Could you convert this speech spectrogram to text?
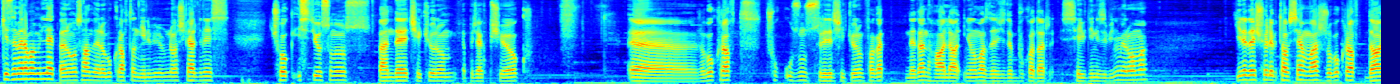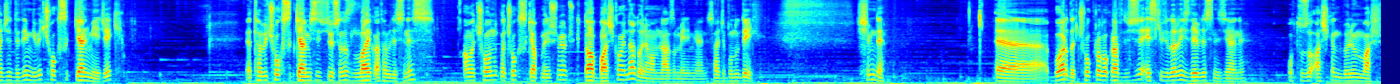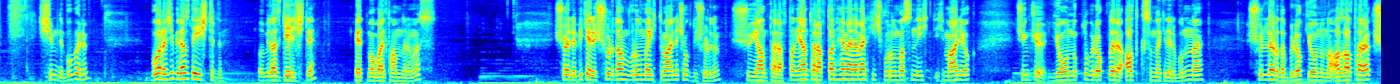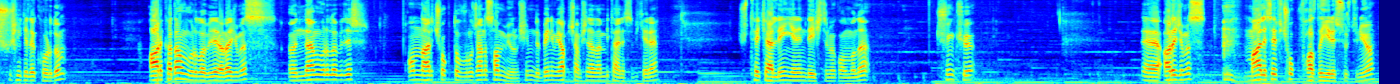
Herkese merhaba millet. Ben Oğuzhan ve Robocraft'ın yeni bir bölümüne hoş geldiniz. Çok istiyorsunuz. Ben de çekiyorum. Yapacak bir şey yok. Ee, Robocraft çok uzun süredir çekiyorum fakat neden hala inanılmaz derecede bu kadar sevdiğinizi bilmiyorum ama yine de şöyle bir tavsiyem var. Robocraft daha önce dediğim gibi çok sık gelmeyecek. E, tabii çok sık gelmesini istiyorsanız like atabilirsiniz. Ama çoğunlukla çok sık yapmayı düşünmüyorum çünkü daha başka oyunlar da oynamam lazım benim yani. Sadece bunu değil. Şimdi. Ee, bu arada çok Robocraft videosu eski videoları izleyebilirsiniz yani. 30'u aşkın bölüm var. Şimdi bu bölüm bu aracı biraz değiştirdim. Bu biraz gelişti. Batmobile Tumbler'ımız. Şöyle bir kere şuradan vurulma ihtimalini çok düşürdüm. Şu yan taraftan. Yan taraftan hemen hemen hiç vurulmasının ihtimali yok. Çünkü yoğunluklu blokları alt kısımdakileri bununla şuraları da blok yoğunluğunu azaltarak şu şekilde kurdum. Arkadan vurulabilir aracımız. Önden vurulabilir. Onlar çok da vurulacağını sanmıyorum. Şimdi benim yapacağım şeylerden bir tanesi bir kere şu tekerleğin yerini değiştirmek olmalı. Çünkü e, aracımız maalesef çok fazla yere sürtünüyor.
